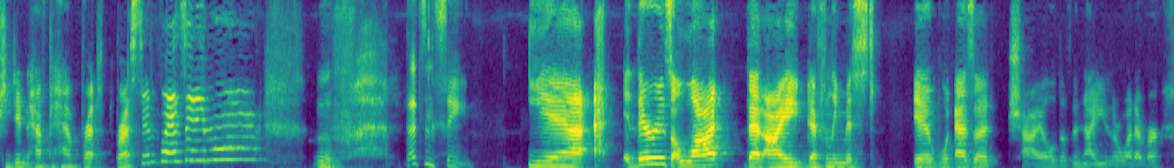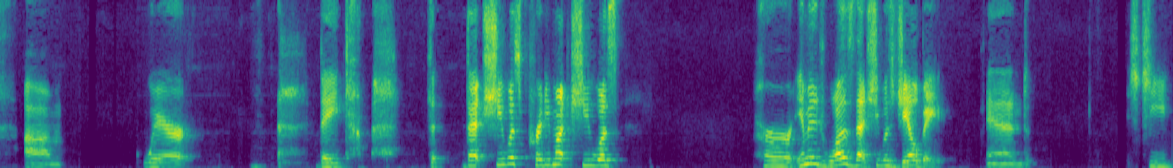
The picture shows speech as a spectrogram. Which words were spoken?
she didn't have to have breast breast implants anymore. Oof. That's insane. Yeah, there is a lot that I definitely missed as a child of the 90s or whatever, um, where they, th- that she was pretty much she was her image was that she was jailbait. And she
